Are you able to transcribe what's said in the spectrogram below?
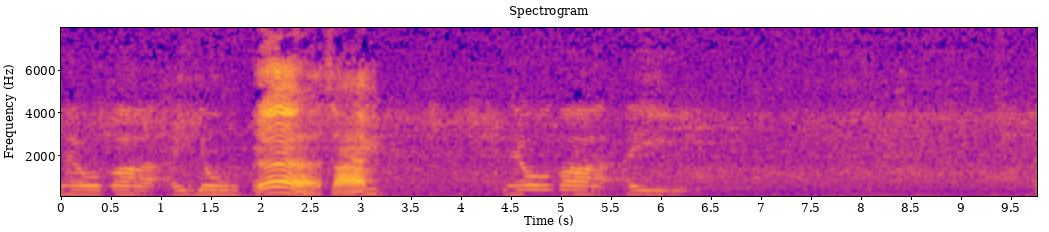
แล้วก็ไอโยงเออสามแล้วก็ไอไอ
